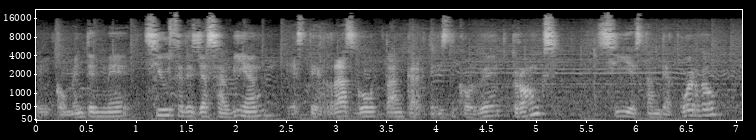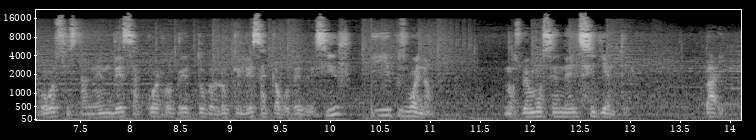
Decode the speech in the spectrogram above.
Eh, coméntenme si ustedes ya sabían este rasgo tan característico de Trunks, si están de acuerdo o si están en desacuerdo de todo lo que les acabo de decir. Y pues bueno, nos vemos en el siguiente. Bye.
